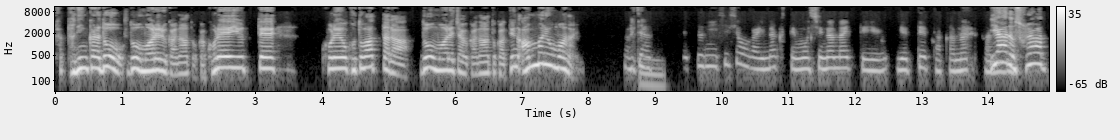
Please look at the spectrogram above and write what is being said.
た他人からどう、どう思われるかなとか、これ言って、これを断ったらどう思われちゃうかなとかっていうのはあんまり思わない。じゃあ、別に師匠がいなくても死なないっていう言ってたかなって感じ。いや、でもそれは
